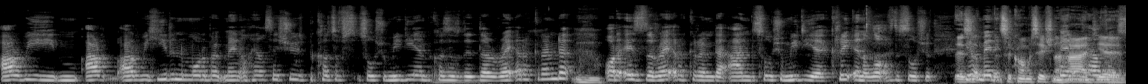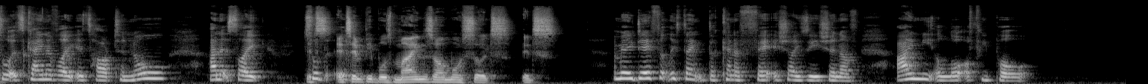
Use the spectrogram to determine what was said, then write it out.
Are we are are we hearing more about mental health issues because of social media and because of the, the rhetoric around it, Mm-hmm. or is the rhetoric around it and the social media creating a lot of the social? It's you know a- it's a conversation I had, health, yeah. So it's kind of like it's hard to know, and it's like so. It's, th- it's in people's minds almost, so it's it's I mean, I definitely think the kind of fetishization of I meet a lot of people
